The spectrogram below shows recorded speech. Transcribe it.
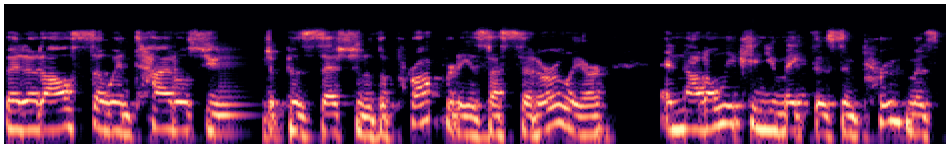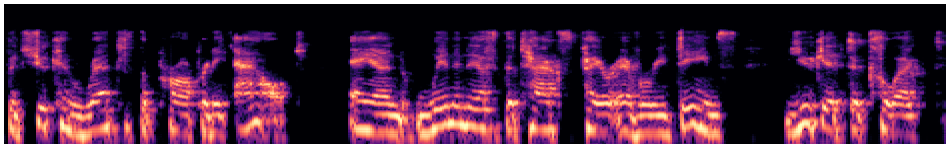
but it also entitles you to possession of the property, as I said earlier, and not only can you make those improvements, but you can rent the property out. And when and if the taxpayer ever redeems, you get to collect,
